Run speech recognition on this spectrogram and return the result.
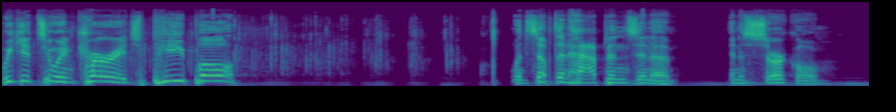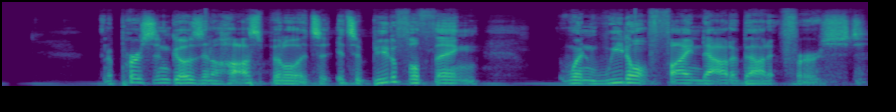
We get to encourage people. When something happens in a, in a circle and a person goes in a hospital, it's a, it's a beautiful thing when we don't find out about it first.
